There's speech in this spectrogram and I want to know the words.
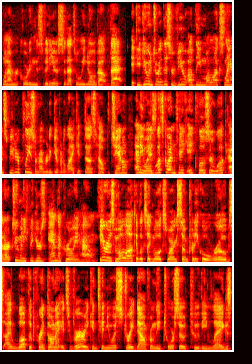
when I'm recording this video, so that's what we know about that. If you do enjoy this review of the Moloch's Landspeeder, please remember to give it a like. It does help the channel. Anyways, let's go ahead and take a closer look at our two minifigures and the Corellian Hounds. Here is Moloch. It looks like Moloch's wearing some pretty cool robes. I love the print on it. It's very continuous, straight down from the torso to the legs.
